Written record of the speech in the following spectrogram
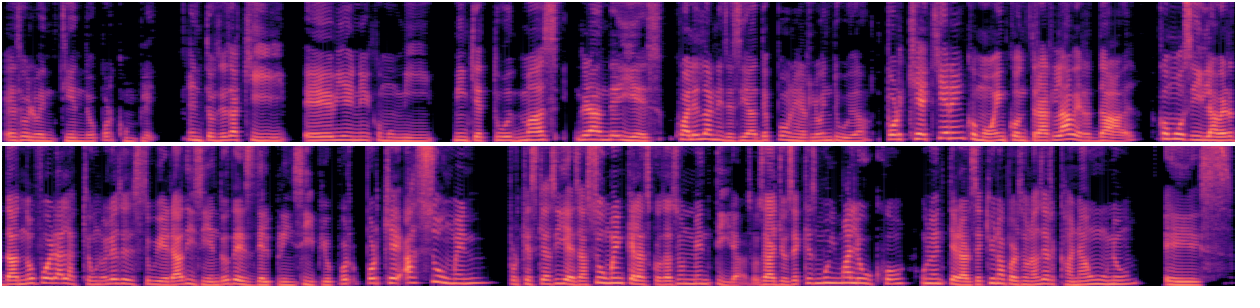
eso lo entiendo por completo. Entonces aquí eh, viene como mi mi inquietud más grande y es cuál es la necesidad de ponerlo en duda. ¿Por qué quieren como encontrar la verdad? Como si la verdad no fuera la que uno les estuviera diciendo desde el principio. ¿Por, qué asumen porque es que así es, asumen que las cosas son mentiras. O sea, yo sé que es muy maluco uno enterarse que una persona cercana a uno es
